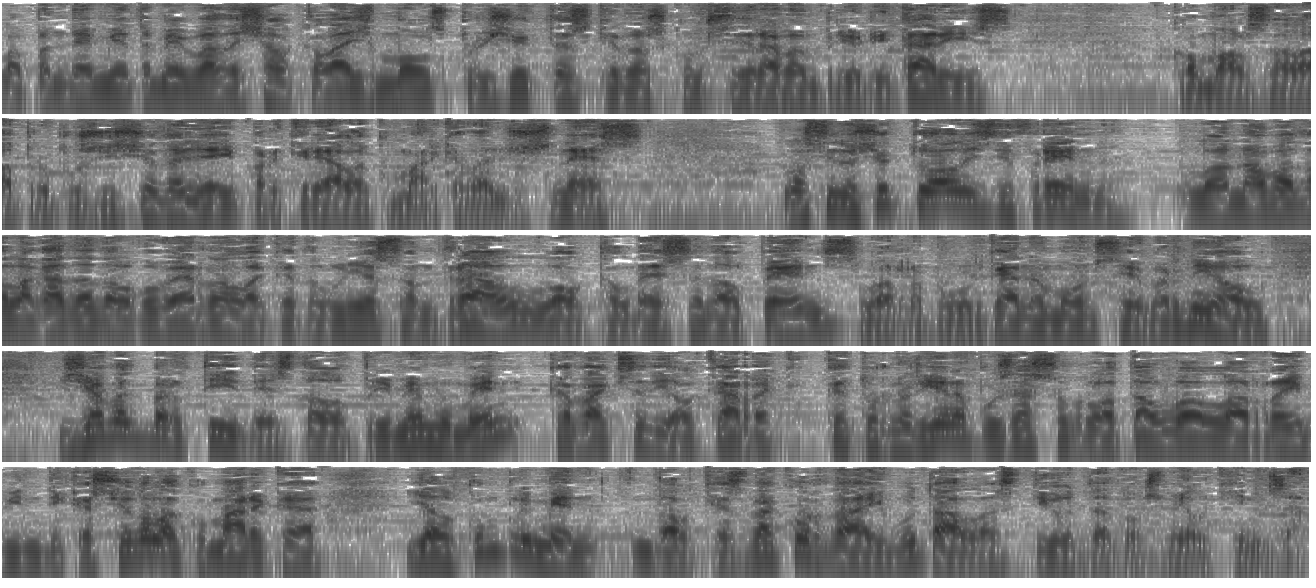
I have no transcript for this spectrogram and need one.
la pandèmia també va deixar al calaix molts projectes que no es consideraven prioritaris, com els de la proposició de llei per crear la comarca del Lluçanès. La situació actual és diferent. La nova delegada del govern a la Catalunya Central, l'alcaldessa del Pens, la republicana Montse Berniol, ja va advertir des del primer moment que va accedir al càrrec que tornarien a posar sobre la taula la reivindicació de la comarca i el compliment del que es va acordar i votar l'estiu de 2015.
